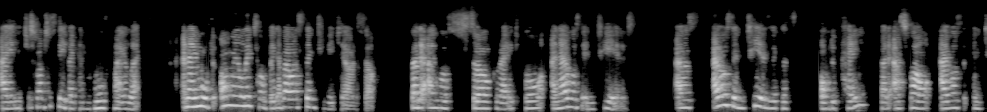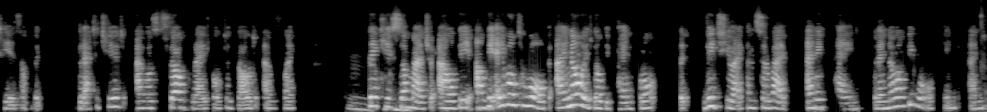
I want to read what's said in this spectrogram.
I just want to see if I can move my legs. And I moved only a little bit, about a centimeter or so. But I was so grateful and I was in tears. I was I was in tears because of the pain, but as well I was in tears of the gratitude. I was so grateful to God. I was like, mm. thank you so much. I'll be I'll be able to walk. I know it will be painful, but with you I can survive any pain. But I know I'll be walking and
